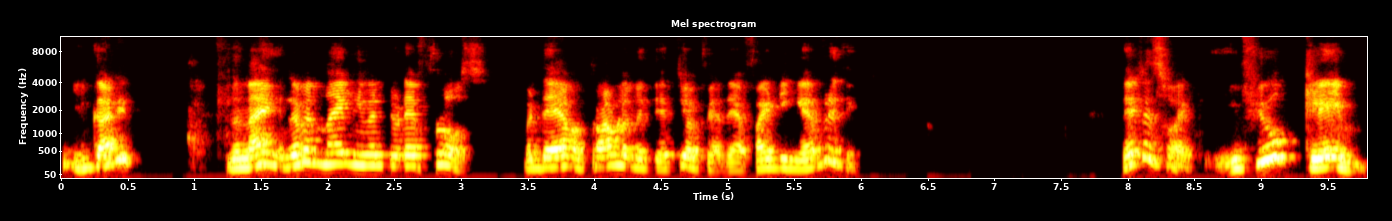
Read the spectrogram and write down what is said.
You got it? The Nile, River Nile even today flows, but they have a problem with Ethiopia. They are fighting everything. That is why, if you claim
